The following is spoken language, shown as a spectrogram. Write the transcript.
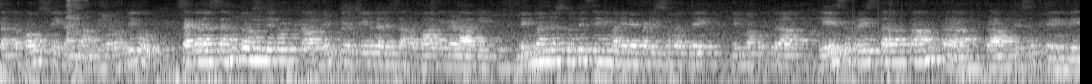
ಸಂತ ಪೌಸ್ಟಿನಮ್ಮ ಇವರೊಂದಿಗೂ, ಸಕಲ ಸಂತರೊಂದಿಗೂ ನಾವು ನಿತ್ಯ ಜೀವನದಲ್ಲಿ ಸಹಭಾಗಿಗಳಾಗಿ ನಿಮ್ಮನ್ನು ಸ್ತುತಿಸಿ ಮನೆಗೆ ಪಡಿಸುವಂತೆ ನಿಮ್ಮ ಪುತ್ರ ಯೇಸು ಕ್ರೈಸ್ತರ ಮುಖಾಂತರ ಪ್ರಾರ್ಥಿಸುತ್ತೇವೆ.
